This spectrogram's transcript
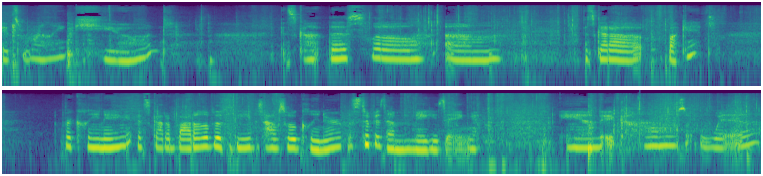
it's really cute. It's got this little, um, it's got a bucket for cleaning. It's got a bottle of the Thieves Household Cleaner. This stuff is amazing. And it comes with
